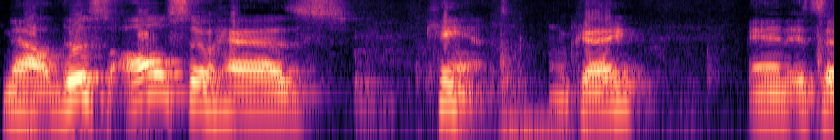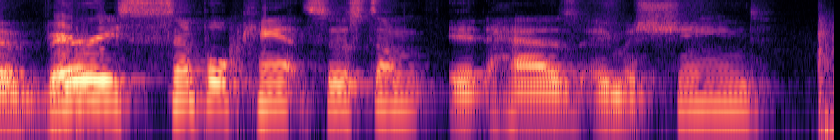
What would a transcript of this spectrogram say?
Now this also has cant, okay? And it's a very simple cant system. It has a machined I'm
